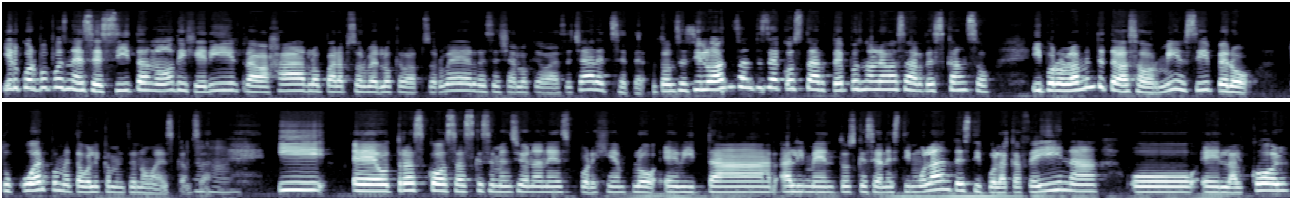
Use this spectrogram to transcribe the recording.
Y el cuerpo pues necesita, ¿no? Digerir, trabajarlo para absorber lo que va a absorber, desechar lo que va a desechar, etc. Entonces, si lo haces antes de acostarte, pues no le vas a dar descanso y probablemente te vas a dormir, sí, pero tu cuerpo metabólicamente no va a descansar. Y eh, otras cosas que se mencionan es, por ejemplo, evitar alimentos que sean estimulantes, tipo la cafeína o el alcohol,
